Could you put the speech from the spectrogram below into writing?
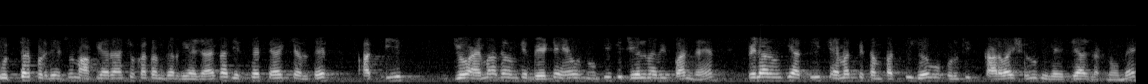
उत्तर प्रदेश में माफिया राज को खत्म कर दिया जाएगा जिसके तहत चलते अतीक जो अहमद है उनके बेटे हैं वो यूपी की जेल में भी बंद हैं। फ़िलहाल उनकी अतीक अहमद की संपत्ति जो है वो कुर्की की कार्रवाई शुरू की गई थी आज लखनऊ में।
